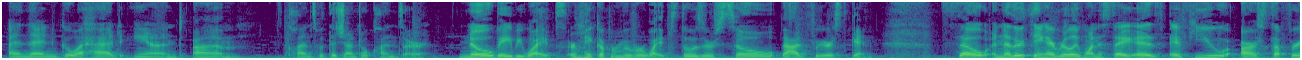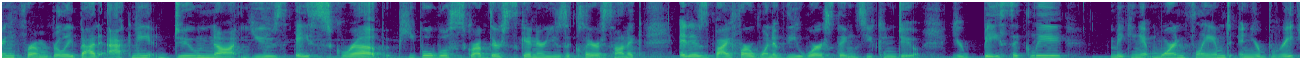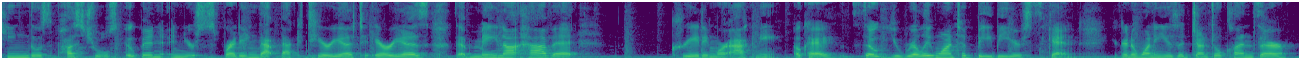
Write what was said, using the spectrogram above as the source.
and then go ahead and um, cleanse with a gentle cleanser. No baby wipes or makeup remover wipes. Those are so bad for your skin. So, another thing I really want to say is if you are suffering from really bad acne, do not use a scrub. People will scrub their skin or use a Clarisonic. It is by far one of the worst things you can do. You're basically making it more inflamed and you're breaking those pustules open and you're spreading that bacteria to areas that may not have it creating more acne. Okay, so you really want to baby your skin. You're gonna wanna use a gentle cleanser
